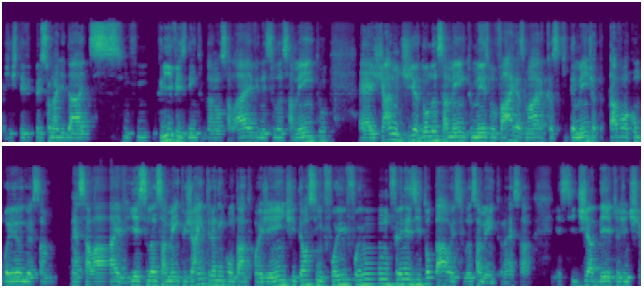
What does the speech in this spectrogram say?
A gente teve personalidades enfim, incríveis dentro da nossa live, nesse lançamento. É, já no dia do lançamento mesmo, várias marcas que também já estavam acompanhando essa, nessa live e esse lançamento já entrando em contato com a gente. Então, assim, foi, foi um frenesi total esse lançamento, né? Essa, esse dia D que a gente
